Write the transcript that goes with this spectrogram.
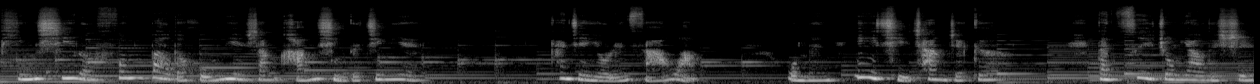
平息了风暴的湖面上航行的经验。看见有人撒网，我们一起唱着歌，但最重要的是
